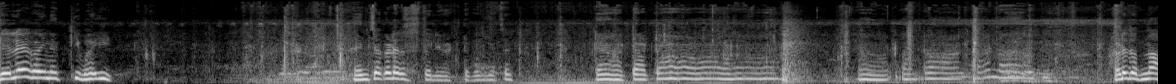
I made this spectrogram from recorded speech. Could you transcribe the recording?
गेले काही नक्की भाई. यांच्याकडेच असतले वाटतं बघ चल. टा टा टा टा टा टा टा. हळद ना?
